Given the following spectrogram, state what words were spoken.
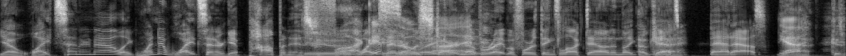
yo, White Center now. Like, when did White Center get popping as Dude, fuck? White It's Center so was starting up right before things locked down, and like, Okay. that's badass. Yeah. because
